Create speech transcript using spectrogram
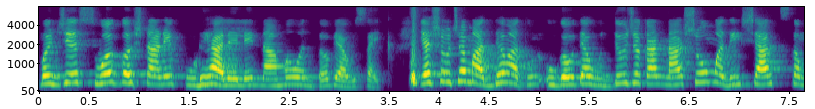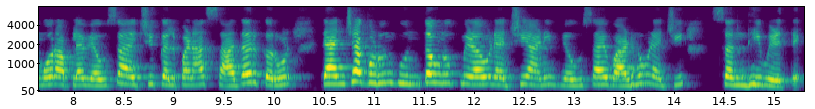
म्हणजे स्वकष्टाने पुढे आलेले नामवंत व्यावसायिक. या शोच्या माध्यमातून उगवत्या उद्योजकांना शो मधील शार्क समोर आपल्या व्यवसायाची कल्पना सादर करून त्यांच्याकडून गुंतवणूक मिळवण्याची आणि व्यवसाय वाढवण्याची संधी मिळते.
